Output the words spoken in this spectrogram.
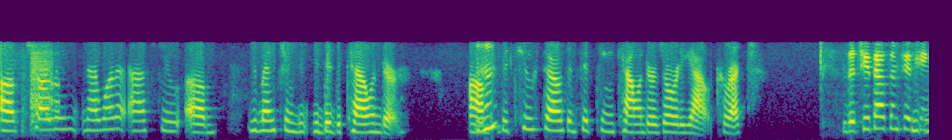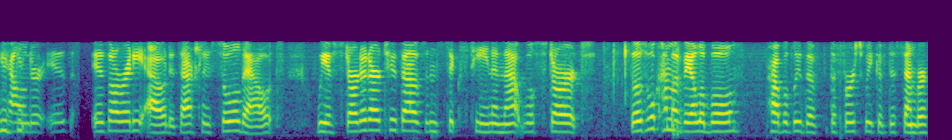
Um, Charlene, now I want to ask you. Um, you mentioned you- you did the calendar. Um, Mhm. The 2015 calendar is already out, correct? The 2015 You- you- calendar is is already out. It's actually sold out. We have started our 2016, and that will start. Those will come available probably the the first week of December,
